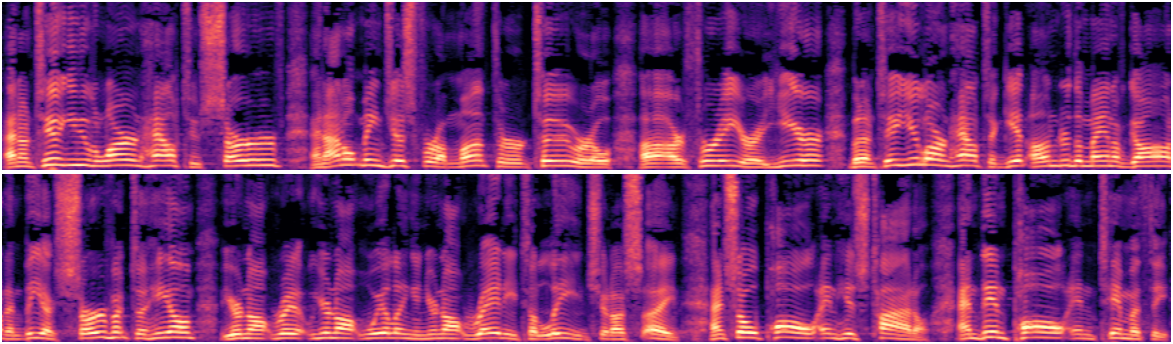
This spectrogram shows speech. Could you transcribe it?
And until you've learned how to serve, and I don't mean just for a month or two or, uh, or three or a year, but until you learn how to get under the man of God and be a servant to him, you're not ready you're not willing and you're not ready to lead, should I say. And so Paul and his title, and then Paul and Timothy.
